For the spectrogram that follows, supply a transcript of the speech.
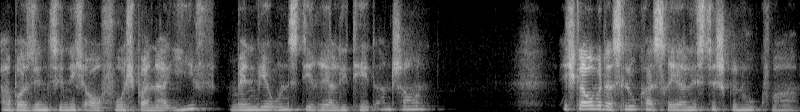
Aber sind sie nicht auch furchtbar naiv, wenn wir uns die Realität anschauen? Ich glaube, dass Lukas realistisch genug war,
